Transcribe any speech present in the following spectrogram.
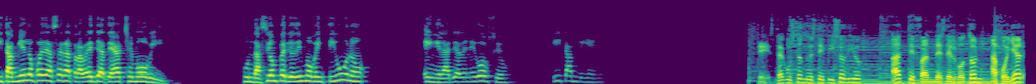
y también lo puede hacer a través de ATH Móvil, Fundación Periodismo 21 en el área de negocio y también. ¿Te está gustando este episodio? Hazte fan desde el botón apoyar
